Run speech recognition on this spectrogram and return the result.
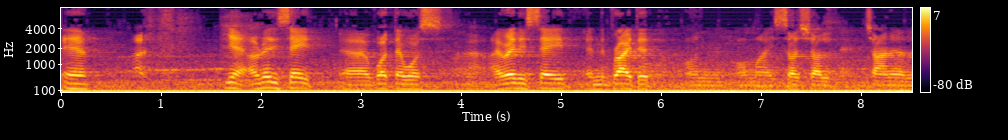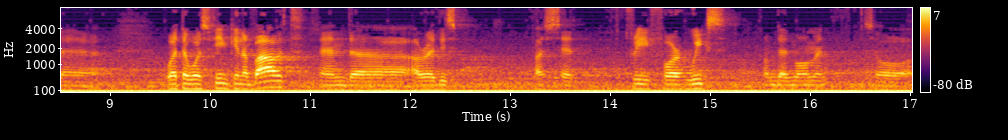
Uh, yeah, I already said uh, what I was. Uh, I already said and write it on on my social channel uh, what I was thinking about, and uh, already passed three, four weeks from that moment. So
